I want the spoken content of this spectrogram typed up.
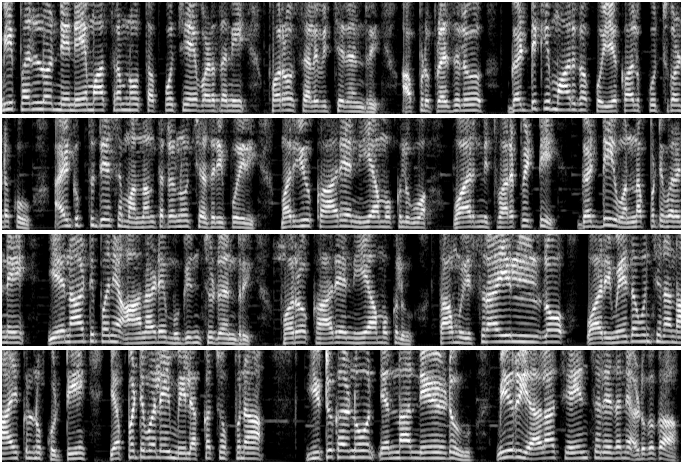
మీ పనిలో నేనేమాత్రంను తక్కువ చేయబడదని ఫరో సెలవిచ్చానండ్రి అప్పుడు ప్రజలు గడ్డికి మారుగా కొయ్యకాలు కూర్చుకుంటకు ఐగుప్తు దేశం అన్నంతటను చెదిరిపోయి మరియు కార్య నియామకులు వారిని త్వరపెట్టి గడ్డి ఉన్నప్పటి వలనే ఏనాటి పని ఆనాడే ముగించుడండ్రి. ఫరో కార్య నియామకులు తాము ఇస్రాయిల్లో వారి మీద ఉంచిన నాయకులను కొట్టి ఎప్పటి వలె మీ లెక్క చొప్పున ఇటుకలను నిన్న నేడు మీరు ఎలా చేయించలేదని అడుగగా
